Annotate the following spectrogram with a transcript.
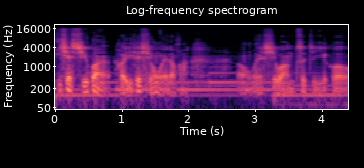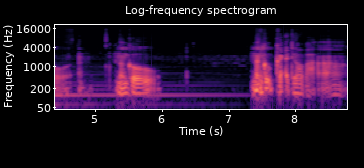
一些习惯和一些行为的话，嗯，我也希望自己以后。能够能够改掉吧啊，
